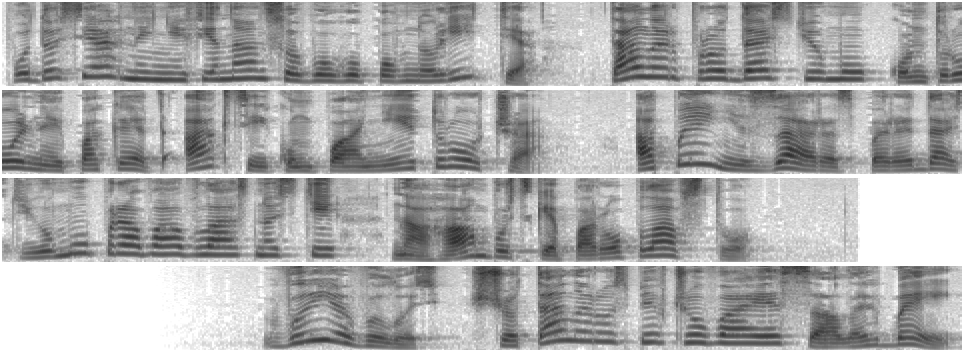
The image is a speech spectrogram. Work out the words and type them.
По досягненні фінансового повноліття Талер продасть йому контрольний пакет акцій компанії Троча, а Пенні зараз передасть йому права власності на гамбурзьке пароплавство. Виявилось, що Талеру співчуває Салех Бей.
